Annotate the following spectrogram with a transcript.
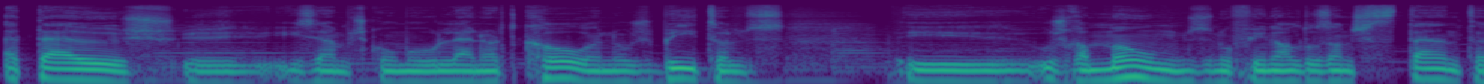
até os exemplos como o Leonard Cohen, os Beatles e os Ramones no final dos anos 70.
